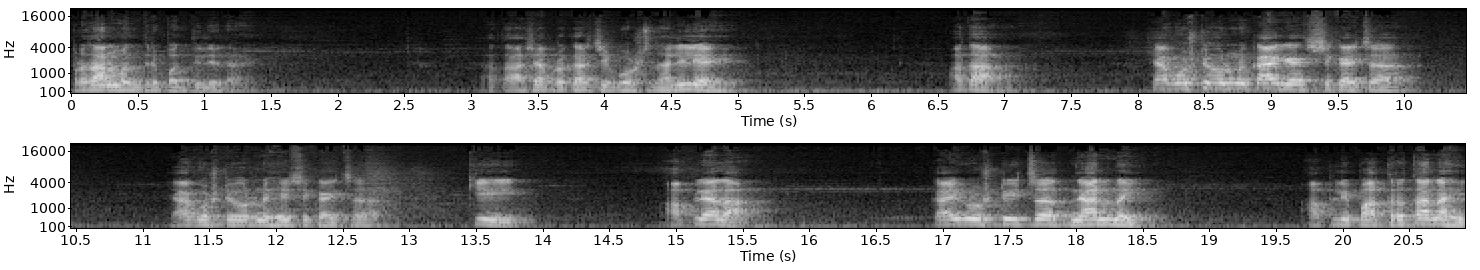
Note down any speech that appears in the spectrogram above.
प्रधानमंत्रीपद दिलेलं आहे. आता अशा प्रकारची गोष्ट झालेली आहे. आता ह्या गोष्टीवरून काय घ्या शिकायचं? ह्या गोष्टीवरनं हे शिकायचं की आपल्याला काही गोष्टीचं ज्ञान नाही आपली पात्रता नाही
